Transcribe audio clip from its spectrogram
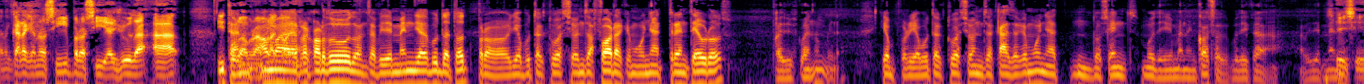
encara que no sigui, però sí ajuda a I tant, home, cosa. no? recordo, doncs, evidentment hi ha hagut de tot, però hi ha hagut actuacions a fora que hem guanyat 30 euros, que dius, bueno, mira, però hi ha hagut actuacions a casa que hem guanyat 200, vull dir, venent coses, vull dir que, evidentment. Sí, sí.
